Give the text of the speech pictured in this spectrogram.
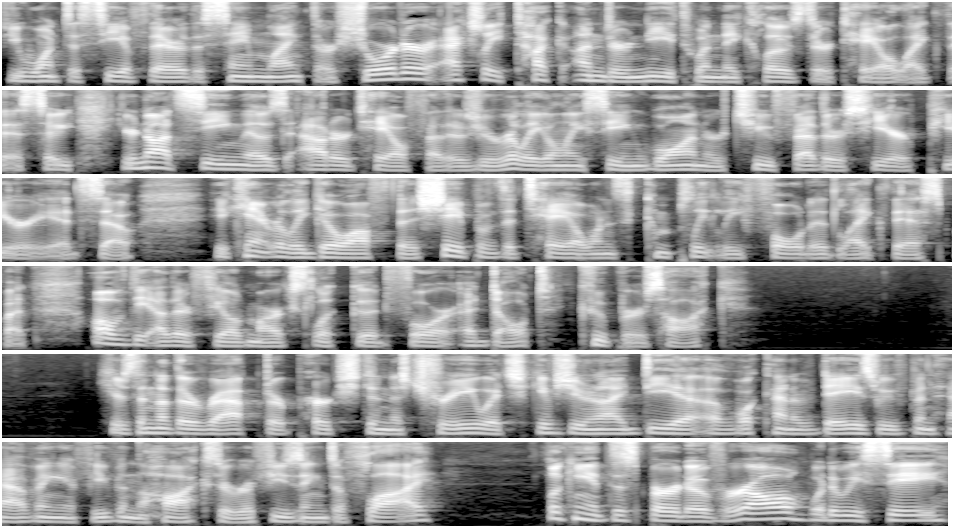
you want to see if they're the same length or shorter, actually tuck underneath when they close their tail like this. So you're not seeing those outer tail feathers. You're really only seeing one or two feathers here, period. So you can't really go off the shape of the tail when it's completely folded like this, but all of the other field marks look good for adult Cooper's hawk. Here's another raptor perched in a tree, which gives you an idea of what kind of days we've been having if even the hawks are refusing to fly. Looking at this bird overall, what do we see?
